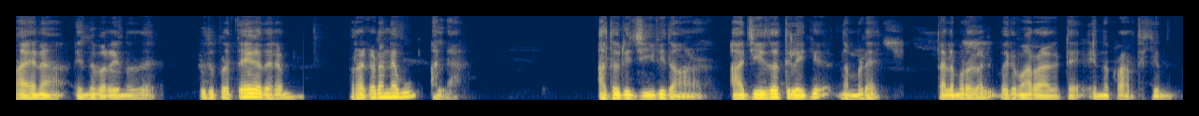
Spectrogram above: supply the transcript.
വായന എന്ന് പറയുന്നത് ഒരു പ്രത്യേകതരം പ്രകടനവും അല്ല. അതൊരു ജീവിതമാണ് ആ ജീവിതത്തിലേക്ക് നമ്മുടെ തലമുറകൾ വരുമാറാകട്ടെ എന്ന് പ്രാർത്ഥിക്കുന്നു.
